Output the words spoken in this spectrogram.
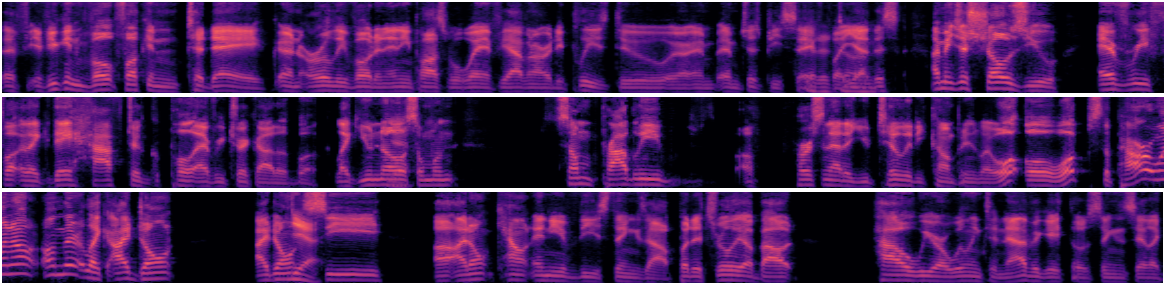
if if you can vote fucking today, an early vote in any possible way, if you haven't already, please do, uh, and, and just be safe. But yeah, this, I mean, just shows you every fu- like they have to pull every trick out of the book. Like you know, Yeah. someone, some probably person at a utility company is like, oh, oh, whoops, the power went out on there. Like I don't, I don't Yeah. see, uh, I don't count any of these things out. But it's really about how we are willing to navigate those things and say like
